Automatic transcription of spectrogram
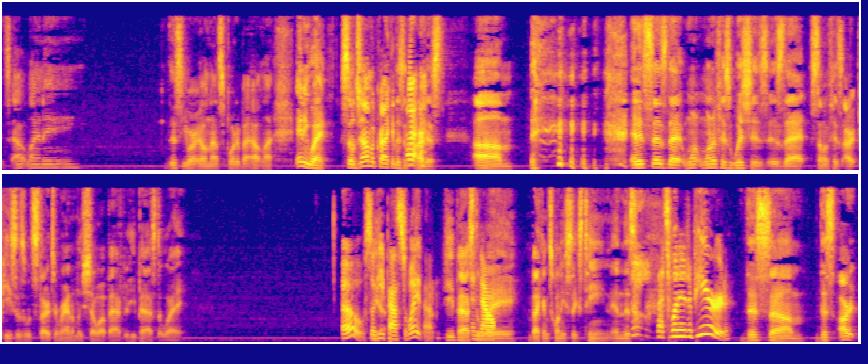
It's outlining this URL not supported by Outline. Anyway, so John McCracken is an uh, artist. Um, and it says that one, one of his wishes is that some of his art pieces would start to randomly show up after he passed away. Oh, so yeah. he passed away then. He passed and away now... back in 2016, and this That's when it appeared. This um this art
